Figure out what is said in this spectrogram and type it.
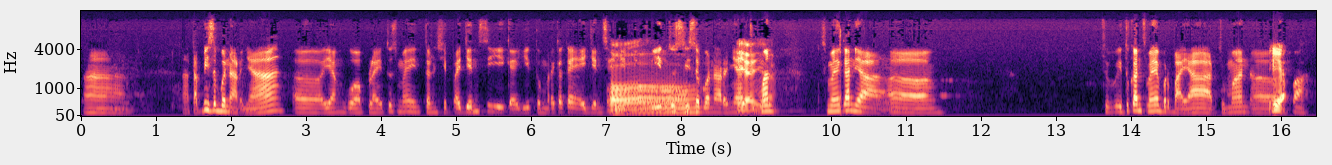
nah, nah tapi sebenarnya uh, yang gue apply itu sebenarnya internship agency kayak gitu mereka kayak agency oh. itu sih sebenarnya yeah, cuman yeah. sebenarnya kan ya uh, itu kan sebenarnya berbayar cuman uh, yeah. apa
